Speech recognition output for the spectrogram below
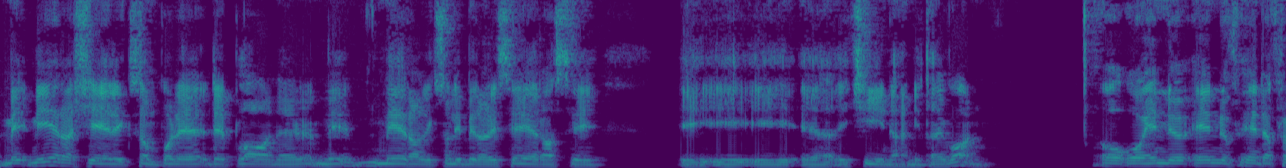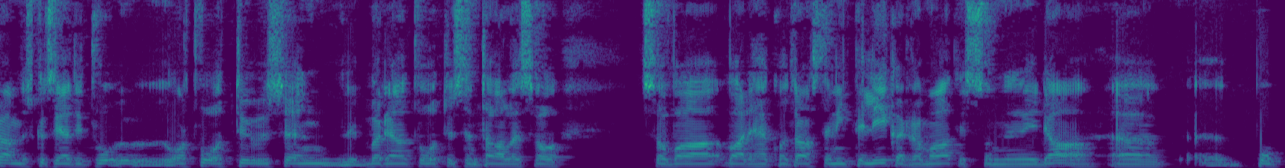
mera ske liksom på det, det planet, mera liksom liberaliseras i, i, i, i Kina än i Taiwan. Och, och ännu, ännu ända fram, jag skulle säga till år 2000, början av 2000-talet så, så var, var den här kontrasten inte lika dramatisk som den är idag uh, på,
